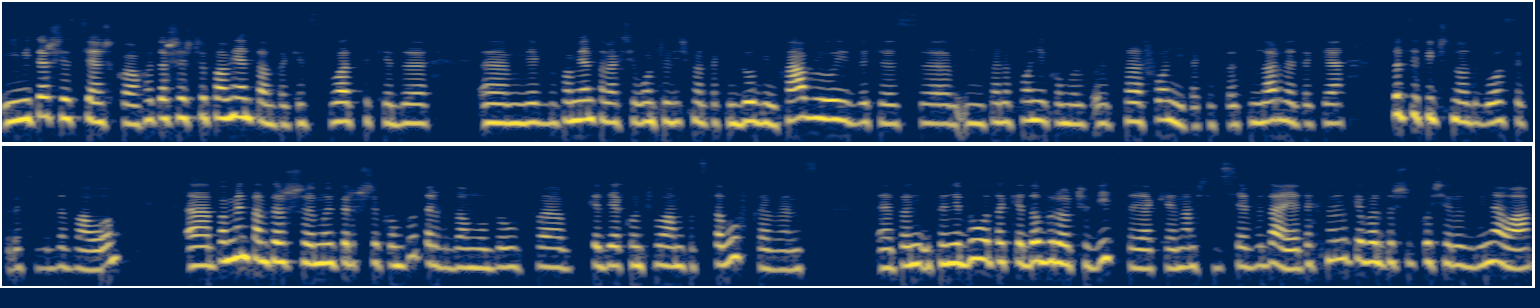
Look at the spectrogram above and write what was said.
i mi też jest ciężko, chociaż jeszcze pamiętam takie sytuacje, kiedy jakby pamiętam, jak się łączyliśmy na takim długim kablu i wiecie, z telefonii, komór- telefonii takie stacjonarne, takie specyficzne odgłosy, które się wydawało. E, pamiętam też mój pierwszy komputer w domu był, w, kiedy ja kończyłam podstawówkę, więc e, to, to nie było takie dobre oczywiste, jakie nam się dzisiaj wydaje. Technologia bardzo szybko się rozwinęła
